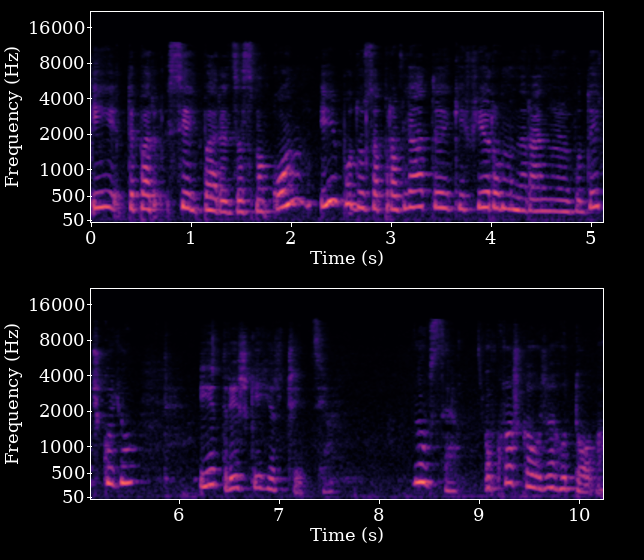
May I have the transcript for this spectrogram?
І тепер сіль перець за смаком і буду заправляти кефіром, мінеральною водичкою і трішки гірчиці. Ну все, окрошка вже готова.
